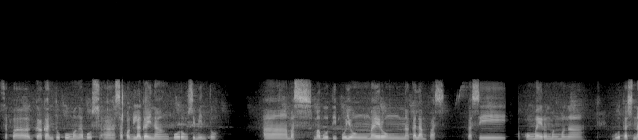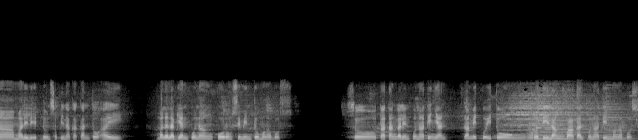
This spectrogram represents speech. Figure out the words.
Sa pagkakanto po mga boss, ah, sa paglagay ng purong simento, ah, mas mabuti po yung mayroong nakalampas. Kasi kung mayroon mang mga butas na maliliit doon sa pinakakanto ay malalagyan po ng purong simento mga boss. So tatanggalin po natin yan. Gamit po itong rodilang bakal po natin mga boss.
